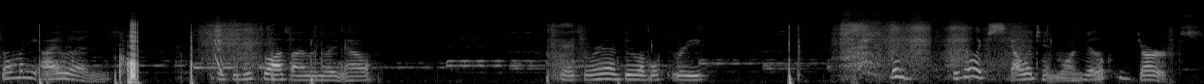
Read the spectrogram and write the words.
So many islands. Okay, so this Lost Island right now. Okay, so we're gonna do level 3. these are like skeleton ones. They look like darks.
